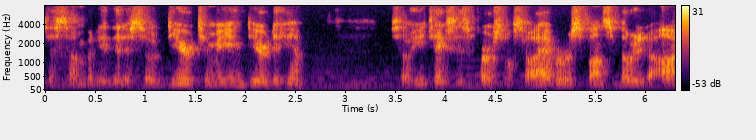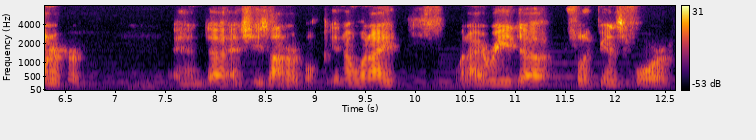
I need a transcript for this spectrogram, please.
to somebody that is so dear to me and dear to him? So he takes this personal. So I have a responsibility to honor her and uh, and she's honorable. You know, when I when I read uh, Philippians four,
